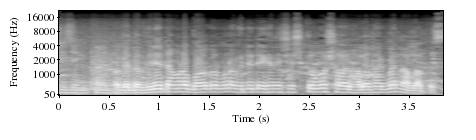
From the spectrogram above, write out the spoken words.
ডিজাইন করে ওকে তো ভিডিওটা আমরা বড় করব না ভিডিওটা এখানে শেষ করব। সবাই ভালো থাকবেন আল্লাহ হাফেজ।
